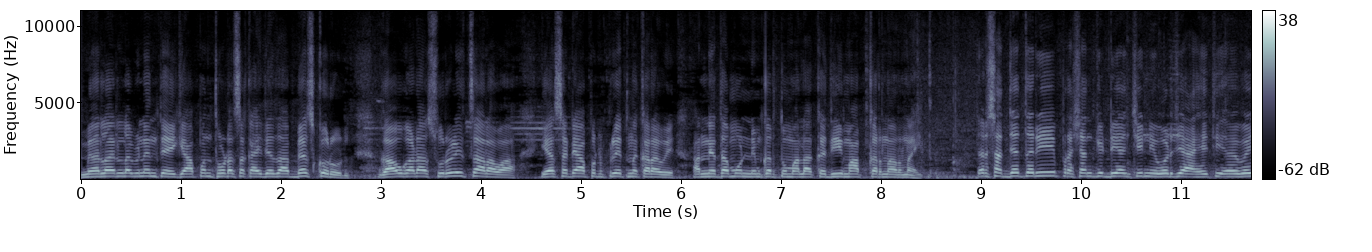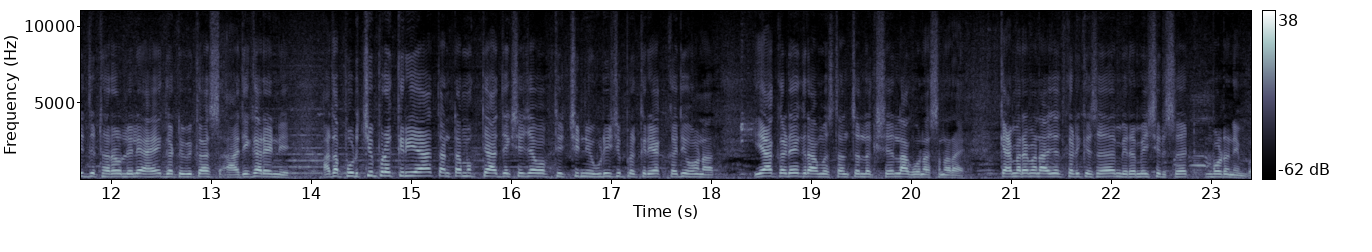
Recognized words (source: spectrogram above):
मला विनंती आहे की आपण थोडासा कायद्याचा अभ्यास करून गावगाडा सुरळीत चालावा यासाठी आपण प्रयत्न करावे. अन्यथा मोडनेमकर तुम्हाला कधीही माफ करणार नाहीत. तर सध्या तरी प्रशांत गिड्डे यांची निवड जी आहे ती अवैध ठरवलेली आहे गटविकास अधिकाऱ्यांनी. आता पुढची प्रक्रिया तंटामुक्ती अध्यक्षाच्या बाबतीतची निवडीची प्रक्रिया कधी होणार याकडे ग्रामस्थांचं लक्ष लागून असणार आहे. कॅमेरामॅन अजित खडकेसह मी रमेश शिरसट मोडनिंब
